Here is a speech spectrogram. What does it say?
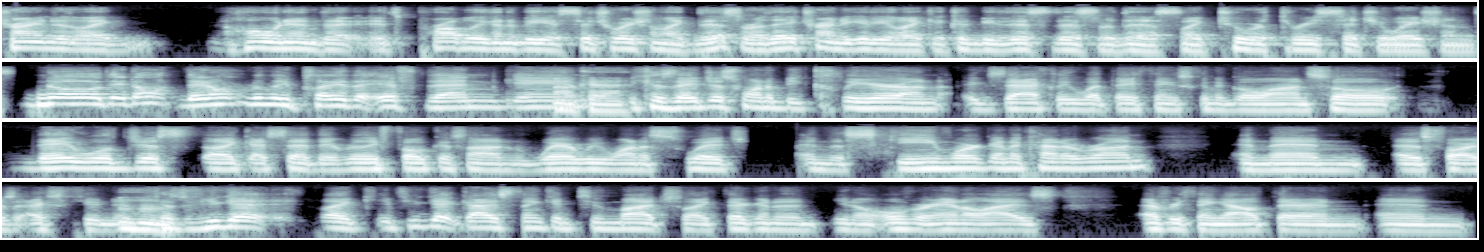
trying to like hone in that it's probably going to be a situation like this, or are they trying to give you like it could be this, this, or this, like two or three situations? No, they don't. They don't really play the if then game okay. because they just want to be clear on exactly what they think is going to go on. So they will just, like I said, they really focus on where we want to switch and the scheme we're going to kind of run and then as far as executing it mm-hmm. because if you get like if you get guys thinking too much like they're going to you know overanalyze everything out there and and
